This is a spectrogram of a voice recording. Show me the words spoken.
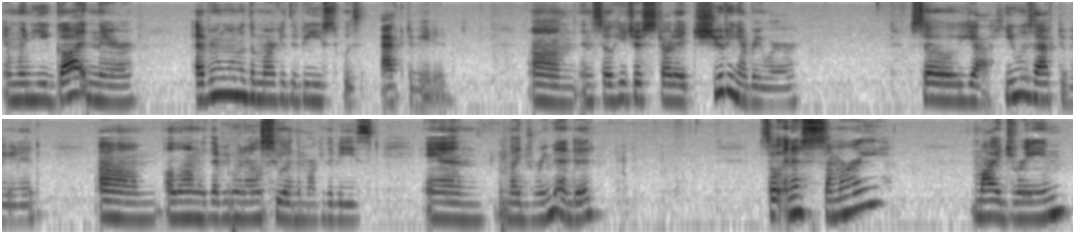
and when he got in there, everyone with the mark of the beast was activated. Um, and so he just started shooting everywhere. So yeah, he was activated um, along with everyone else who had the Mark of the Beast, and my dream ended. So, in a summary, my dream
